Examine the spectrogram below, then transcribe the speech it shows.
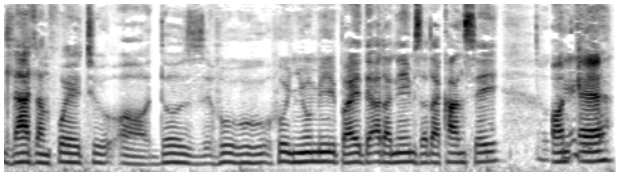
Dladla Mfowethu, or those who, who knew me by the other names that I can't say on air.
